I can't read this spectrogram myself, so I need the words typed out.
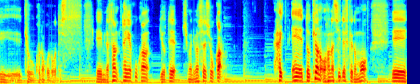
えー、今日この頃です、えー、皆さん、タイヤ交換予定決まりましたでしょうか？はい。えっ、ー、と、今日のお話ですけども、え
